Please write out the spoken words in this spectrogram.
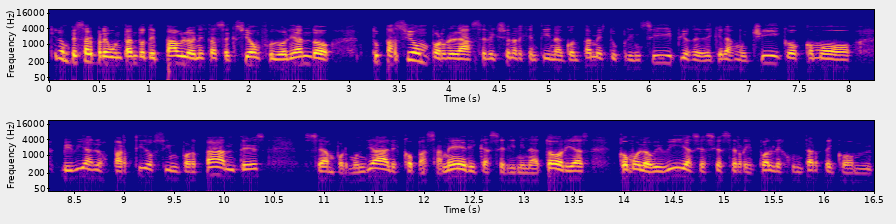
Quiero empezar preguntándote, Pablo, en esta sección, futboleando, tu pasión por la selección argentina. Contame tus principios desde que eras muy chico, cómo vivías los partidos importantes, sean por mundiales, Copas Américas, eliminatorias, cómo lo vivías y hacías el ritual de juntarte con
